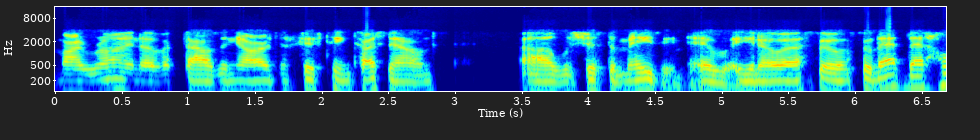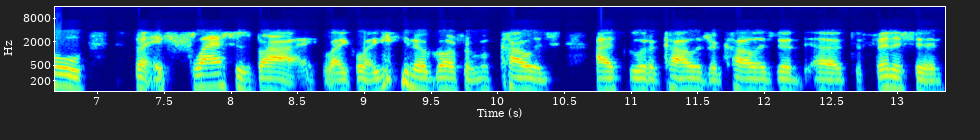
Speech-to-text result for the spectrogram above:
my run of a thousand yards and 15 touchdowns uh, was just amazing. you know, uh, so so that that whole it flashes by like like you know going from college, high school to college or college to, uh, to finish it.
